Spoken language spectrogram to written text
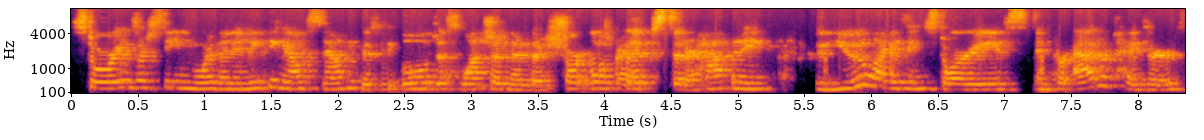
Stories are seen more than anything else now because people will just watch them. They're, they're short little clips that are happening. So utilizing stories and for advertisers,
